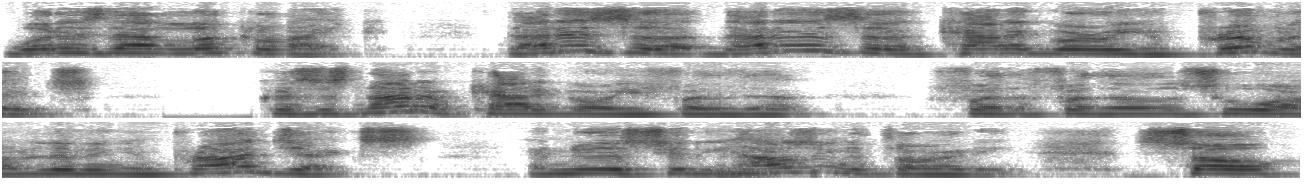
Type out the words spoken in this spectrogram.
What does that look like? That is a that is a category of privilege because it's not a category for the for the, for those who are living in projects and New York City mm-hmm. Housing Authority. So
